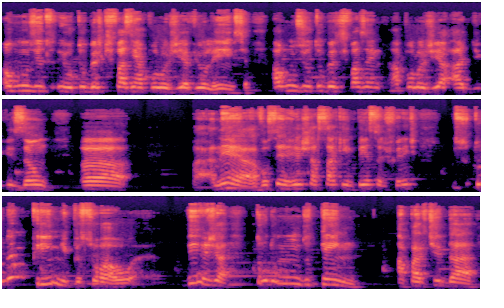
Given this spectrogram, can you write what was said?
Alguns youtubers que fazem apologia à violência. Alguns youtubers que fazem apologia à divisão, uh, né, a você rechaçar quem pensa diferente. Isso tudo é um crime, pessoal. Veja, todo mundo tem, a partir da,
